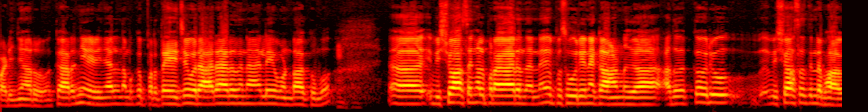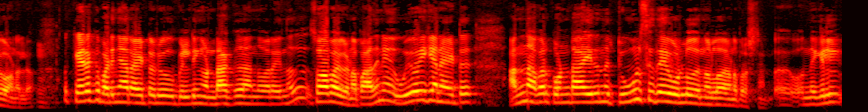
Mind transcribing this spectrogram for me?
പടിഞ്ഞാറും ഒക്കെ അറിഞ്ഞു കഴിഞ്ഞാൽ നമുക്ക് പ്രത്യേകിച്ച് ഒരു ആരാധനാലയം ഉണ്ടാക്കുമ്പോൾ വിശ്വാസങ്ങൾ പ്രകാരം തന്നെ ഇപ്പോൾ സൂര്യനെ കാണുക അതൊക്കെ ഒരു വിശ്വാസത്തിന്റെ ഭാഗമാണല്ലോ. അപ്പോൾ കിഴക്ക് പടിഞ്ഞാറായിട്ടൊരു ബിൽഡിംഗ് ഉണ്ടാക്കുക എന്ന് പറയുന്നത് സ്വാഭാവികമാണ്. അപ്പോൾ അതിനെ ഉപയോഗിക്കാനായിട്ട് അന്ന് അവർക്കുണ്ടായിരുന്ന ടൂൾസ് ഇതേ ഉള്ളൂ എന്നുള്ളതാണ് പ്രശ്നം. ഒന്നുകിൽ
